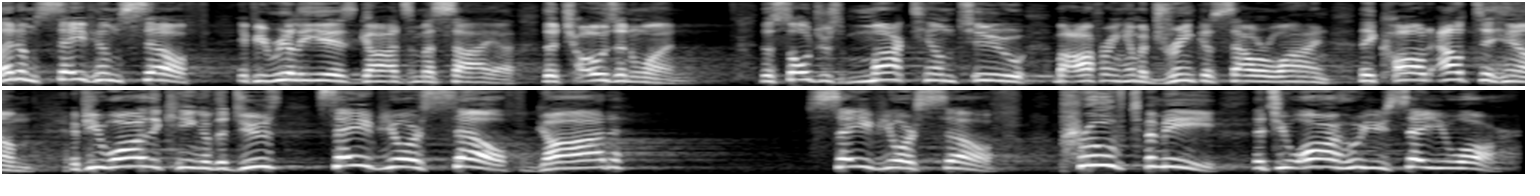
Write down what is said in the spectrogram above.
Let him save himself if he really is God's Messiah, the chosen one. The soldiers mocked him too by offering him a drink of sour wine. They called out to him, If you are the king of the Jews, save yourself, God. Save yourself. Prove to me that you are who you say you are.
